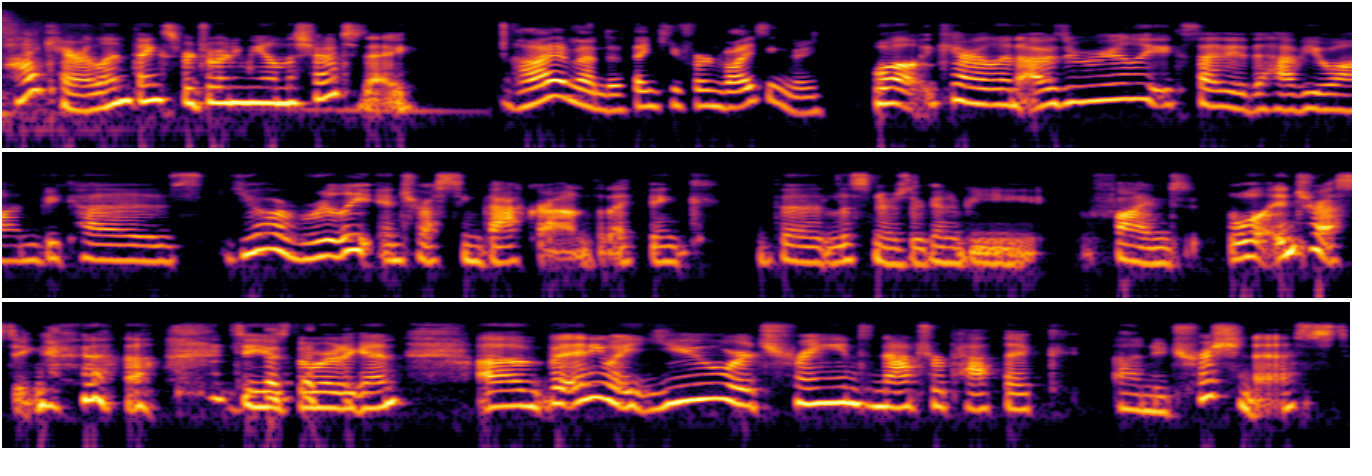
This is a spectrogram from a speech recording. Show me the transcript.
Hi, Carolyn. Thanks for joining me on the show today. Hi, Amanda. Thank you for inviting me. Well, Carolyn, I was really excited to have you on because you have a really interesting background that I think the listeners are going to be find well interesting to use the word again. Um, but anyway, you were trained naturopathic uh, nutritionist,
